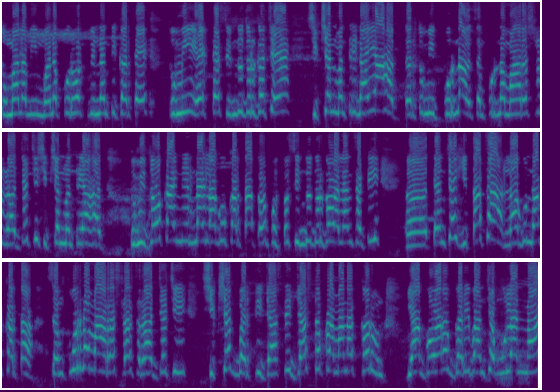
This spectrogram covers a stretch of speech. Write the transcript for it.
तुम्हाला मी मनपूर्वक विनंती करते तुम्ही एकट्या सिंधुदुर्गचे शिक्षण मंत्री नाही आहात तर तुम्ही पूर्ण संपूर्ण महाराष्ट्र राज्याचे शिक्षण मंत्री आहात. तुम्ही जो काय निर्णय लागू करता तो फक्त सिंधुदुर्गवाल्यांसाठी त्यांच्या हिताचा लागू न करता संपूर्ण महाराष्ट्र राज्याची शिक्षक भरती जास्तीत जास्त प्रमाणात करून या गौरव गरिबांच्या मुलांना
